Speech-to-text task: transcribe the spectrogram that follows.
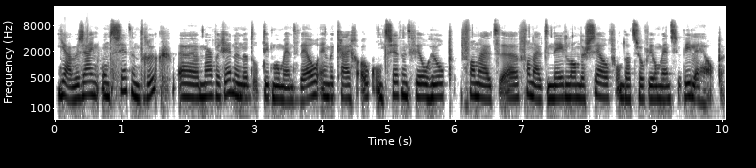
ja, we zijn ontzettend druk, maar we rennen het op dit moment wel. En we krijgen ook ontzettend veel hulp vanuit, vanuit de Nederlanders zelf, omdat zoveel mensen willen helpen.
